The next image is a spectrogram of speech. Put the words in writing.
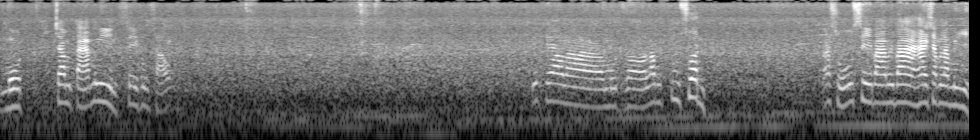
180 000 C06 tiếp theo là một giò long tu xuân. Mã số C33 250 000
